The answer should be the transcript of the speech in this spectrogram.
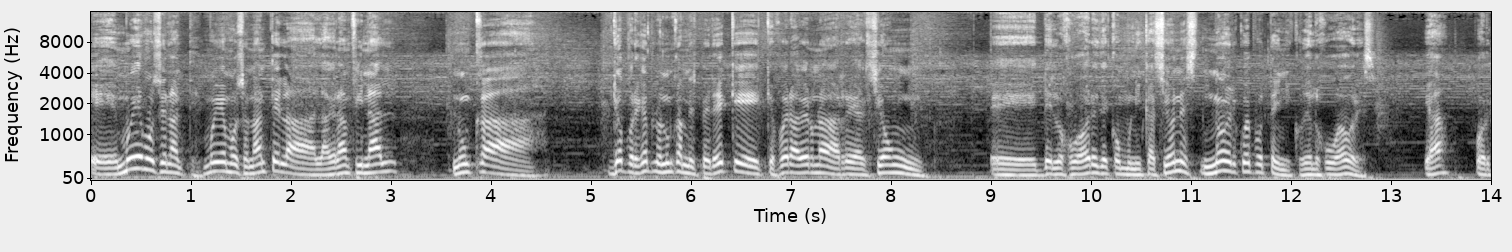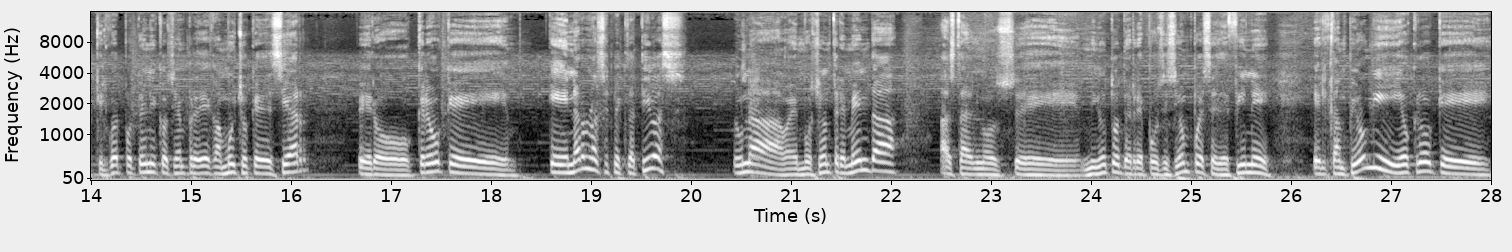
eh, muy emocionante, muy emocionante la, gran final. Nunca, yo por ejemplo, nunca me esperé que, fuera a haber una reacción eh, de los jugadores de comunicaciones, no del cuerpo técnico, de los jugadores, ¿ya? Porque el cuerpo técnico siempre deja mucho que desear pero creo que, llenaron las expectativas. Una emoción tremenda. Hasta en los eh, minutos de reposición, pues se define el campeón y yo creo que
